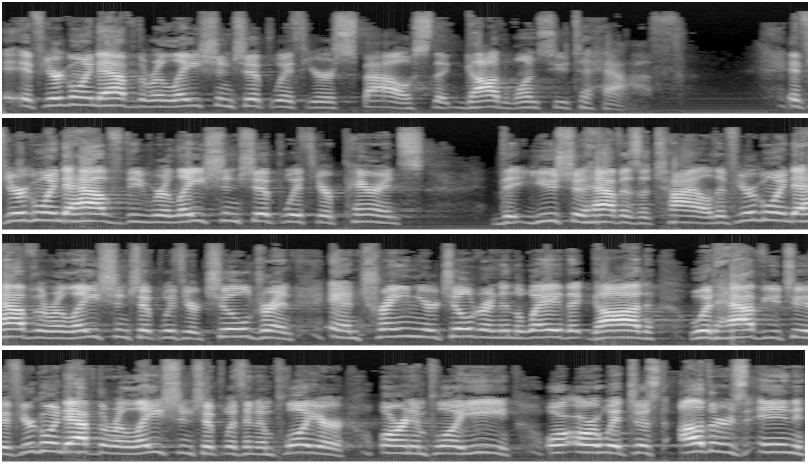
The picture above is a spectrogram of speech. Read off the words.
if you're going to have the relationship with your spouse that God wants you to have, if you're going to have the relationship with your parents that you should have as a child, if you're going to have the relationship with your children and train your children in the way that God would have you to, if you're going to have the relationship with an employer or an employee or, or with just others in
